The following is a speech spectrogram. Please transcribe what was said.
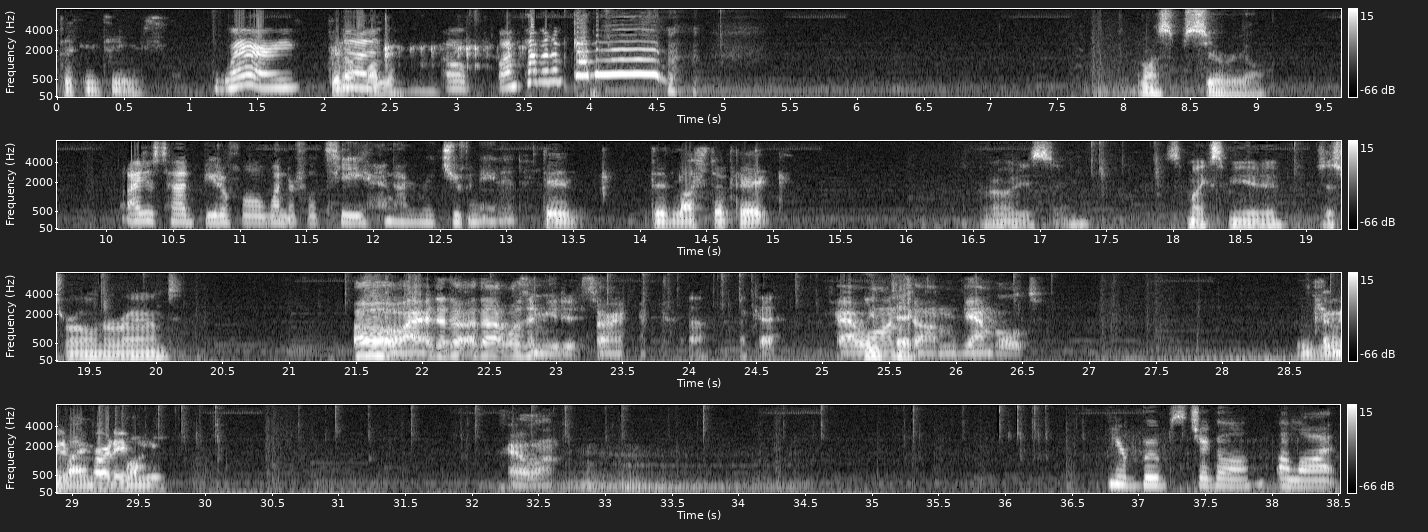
Picking teams. Where? Are you? Get Yeah. up on the. Oh, I'm coming, I'm coming! I want some cereal. I just had beautiful, wonderful tea and I'm rejuvenated. Did did Luster pick? I don't know what he's doing. His mic's muted. Just rolling around. Oh, I, I, thought, I thought it wasn't muted. Sorry. Okay. Okay, I You want pick. um Gambold. Did you invite him to party. The party? Okay, hold on. Your boobs jiggle a lot.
